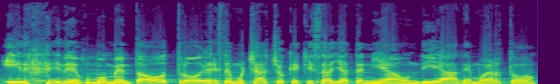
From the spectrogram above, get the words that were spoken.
Y de, un momento a otro, este muchacho que quizá ya tenía un día de muerto,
